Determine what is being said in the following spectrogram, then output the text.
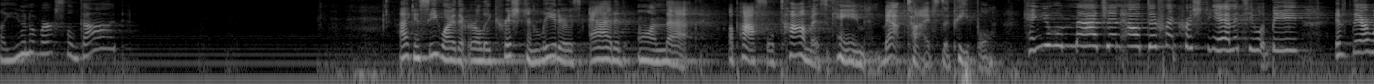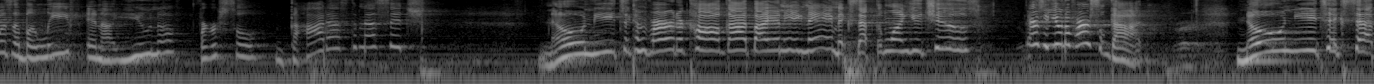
A universal God. I can see why the early Christian leaders added on that Apostle Thomas came and baptized the people. Can you imagine how different Christianity would be if there was a belief in a universal God as the message? No need to convert or call God by any name except the one you choose. There's a universal God. No need to accept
